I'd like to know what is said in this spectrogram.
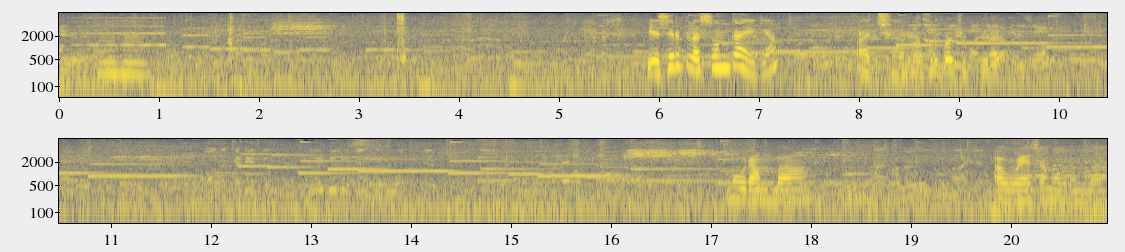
हम्म, ये सिर्फ़ लहसुन का है क्या? अच्छा। पन्नास रुपये छुट्टी द्या। है मोरांबा। आवळ्याचा मोरंबा।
